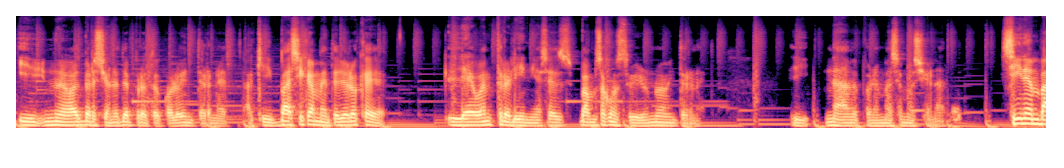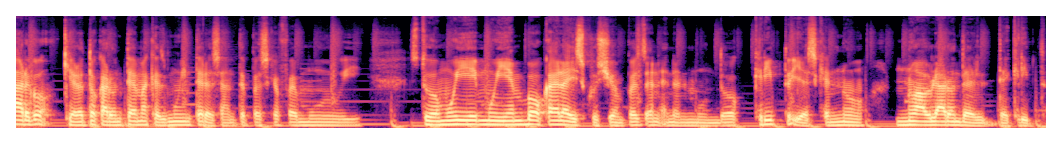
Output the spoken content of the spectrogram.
y nuevas versiones de protocolo de Internet. Aquí básicamente yo lo que leo entre líneas es vamos a construir un nuevo Internet y nada me pone más emocionante. Sin embargo, quiero tocar un tema que es muy interesante, pues que fue muy, estuvo muy, muy en boca de la discusión pues en, el mundo cripto y es que no, no hablaron de, cripto.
